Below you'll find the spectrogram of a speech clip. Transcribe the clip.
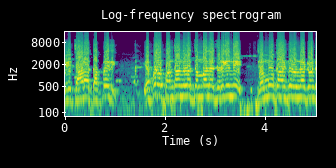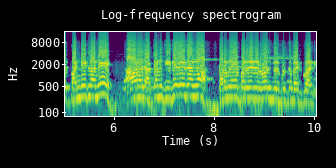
ఇది చాలా తప్పేది. ఎప్పుడో పంతొమ్మిది వందల తొంభైలో జరిగింది. జమ్మూ కాశ్మీర్ ఉన్నటువంటి పండిట్లని ఆ రోజు అక్కడి నుంచి ఇదే విధంగా తరమేయబడిన రోజు మీరు గుర్తుపెట్టుకోండి.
